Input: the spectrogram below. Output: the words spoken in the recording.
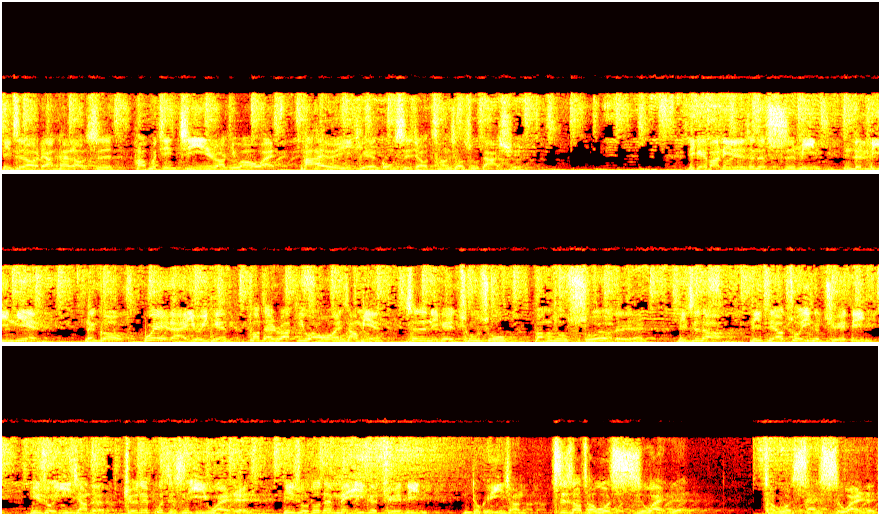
你知道梁凯老师，他不仅经营 Rocky One One，他还有一间公司叫畅销书大学。你可以把你人生的使命、你的理念，能够未来有一天放在 Rocky One One 上面，甚至你可以出书帮助所有的人。你知道，你只要做一个决定，你所影响的绝对不只是一万人，你所做的每一个决定。你都可以影响至少超过十万人，超过三十万人，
